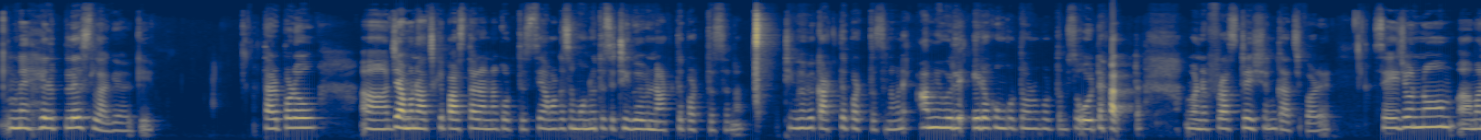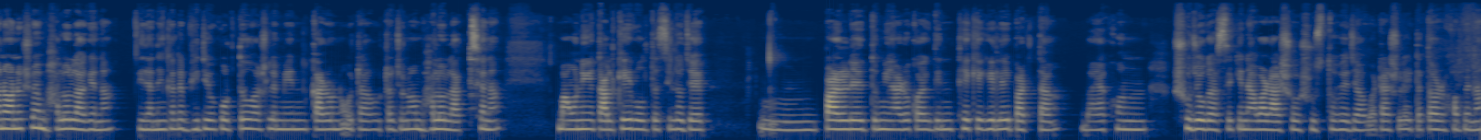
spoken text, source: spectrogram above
মানে হেল্পলেস লাগে আর কি তারপরেও যেমন আজকে পাস্তা রান্না করতেছি, আমার কাছে মনে হতেছে ঠিকভাবে নাড়তে পারতেছে না, ঠিকভাবে কাটতে পারতেছে না মানে আমি হইলে এরকম করতাম, ওরকম করতাম সো ওইটা একটা মানে ফ্রাস্ট্রেশন কাজ করে। সেই জন্য মানে অনেক সময় ভালো লাগে না, ইদানিংকালে ভিডিও করতেও আসলে মেন কারণ ওটা, ওটার জন্য ভালো লাগছে না। মামনি কালকেই বলতেছিল যে পারলে তুমি আরও কয়েকদিন থেকে গেলেই পারতা বা এখন সুযোগ আছে কিনা, আবার আসো, সুস্থ হয়ে যাও বাট আসলে এটা তো আর হবে না।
